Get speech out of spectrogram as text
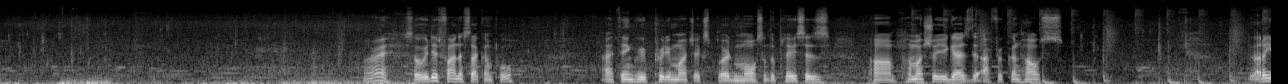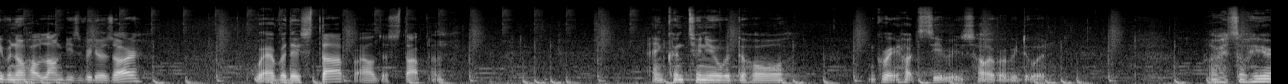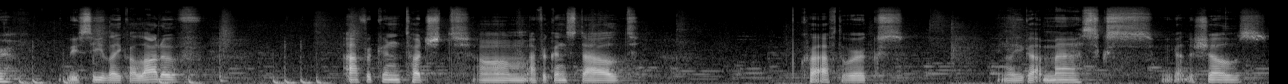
Alright, so we did find a second pool. I think we pretty much explored most of the places. Um, I'm gonna show you guys the African house. I don't even know how long these videos are. Wherever they stop, I'll just stop them. And continue with the whole Great Hut series, however we do it. Alright, so here we see like a lot of African touched, um, African styled craft works. You know, you got masks, you got the shells.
